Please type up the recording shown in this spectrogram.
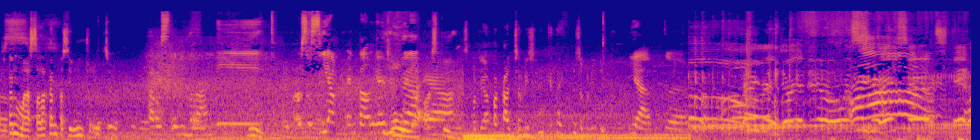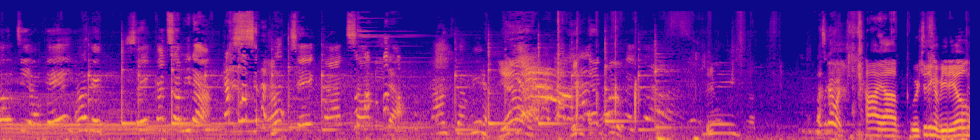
itu kan masalah kan pasti muncul. betul harus lebih berani Hmm. harus siap mentalnya juga Oh iya pasti. ya Seperti apa culture di sini kita itu seperti itu. iya betul Hey, enjoy your you. Hey, sir, stay healthy, okay? Okay. Kansamida. Say Kansamida. Kansamida. Yeah. yeah. Thank you. How's it going? Hi, uh, we're shooting a video,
